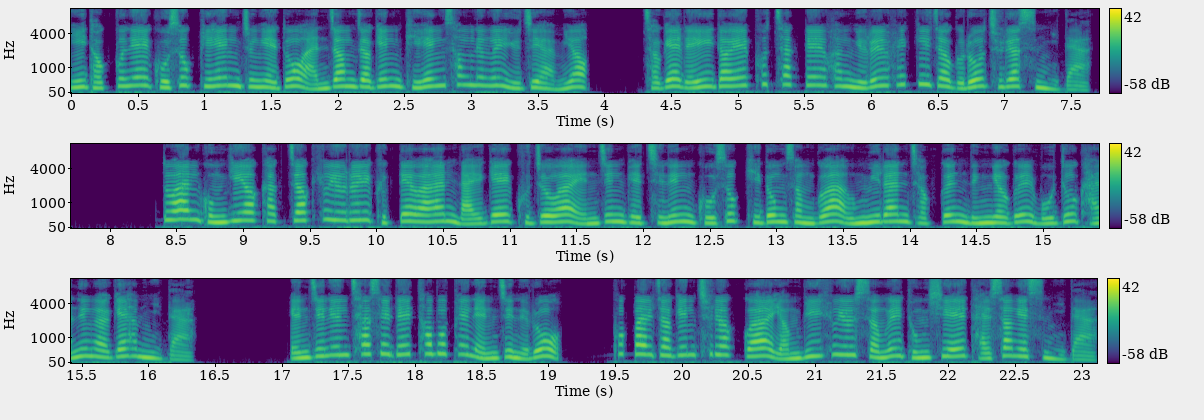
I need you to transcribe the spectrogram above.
이 덕분에 고속 비행 중에도 안정적인 비행 성능을 유지하며 적의 레이더에 포착될 확률을 획기적으로 줄였습니다. 또한 공기역학적 효율을 극대화한 날개 구조와 엔진 배치는 고속 기동성과 은밀한 접근 능력을 모두 가능하게 합니다. 엔진은 차세대 터보팬 엔진으로 폭발적인 추력과 연비 효율성을 동시에 달성했습니다.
